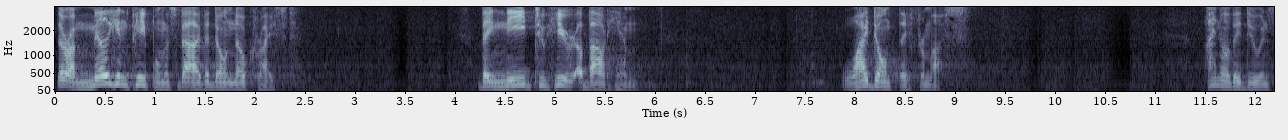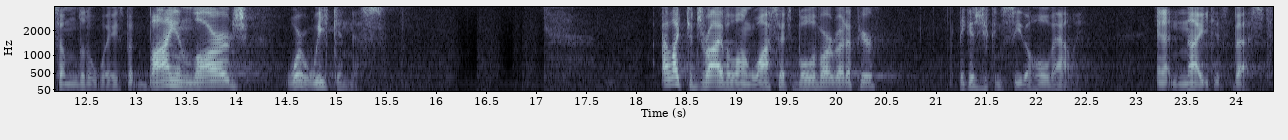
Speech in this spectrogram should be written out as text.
There are a million people in this valley that don't know Christ. They need to hear about him. Why don't they from us? I know they do in some little ways, but by and large, we're weak in this. I like to drive along Wasatch Boulevard right up here because you can see the whole valley. And at night, it's best.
